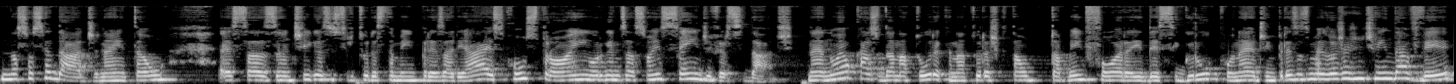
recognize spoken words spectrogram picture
na sociedade, né? Então, essas antigas estruturas também empresariais constroem organizações sem diversidade, né? Não é o caso da Natura, que a Natura acho que está tá bem fora aí desse grupo, né, de empresas, mas hoje a gente ainda vê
